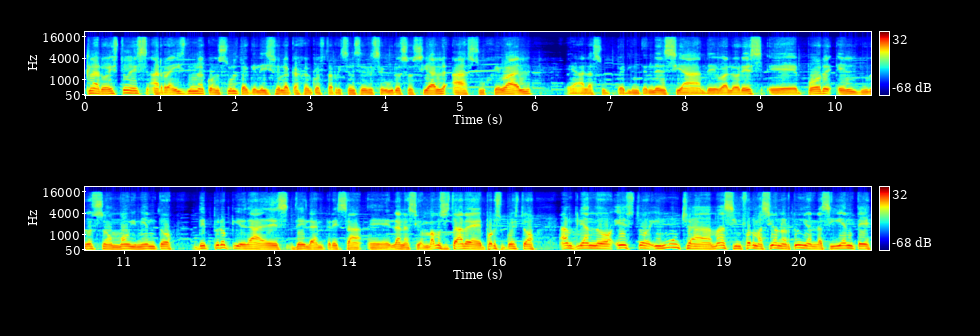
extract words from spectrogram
claro, esto es a raíz de una consulta que le hizo la Caja Costarricense de Seguro Social a Sujeval, eh, a la Superintendencia de Valores, por el dudoso movimiento de propiedades de la empresa La Nación. Vamos a estar, por supuesto, ampliando esto y mucha más información, Ortuño, en la siguiente.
